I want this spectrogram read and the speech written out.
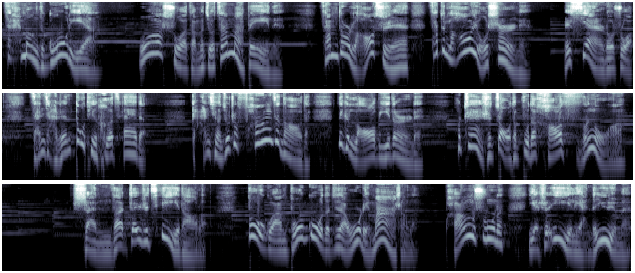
咱还蒙在鼓里呀。我说怎么就这么背呢？咱们都是老实人，咋就老有事儿呢？人先生都说，咱家人都挺和财的，感情就这房子闹的，那个老逼灯的，我真是招他不得好死我。婶子真是气到了。不管不顾的就在屋里骂上了。庞叔呢，也是一脸的郁闷，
